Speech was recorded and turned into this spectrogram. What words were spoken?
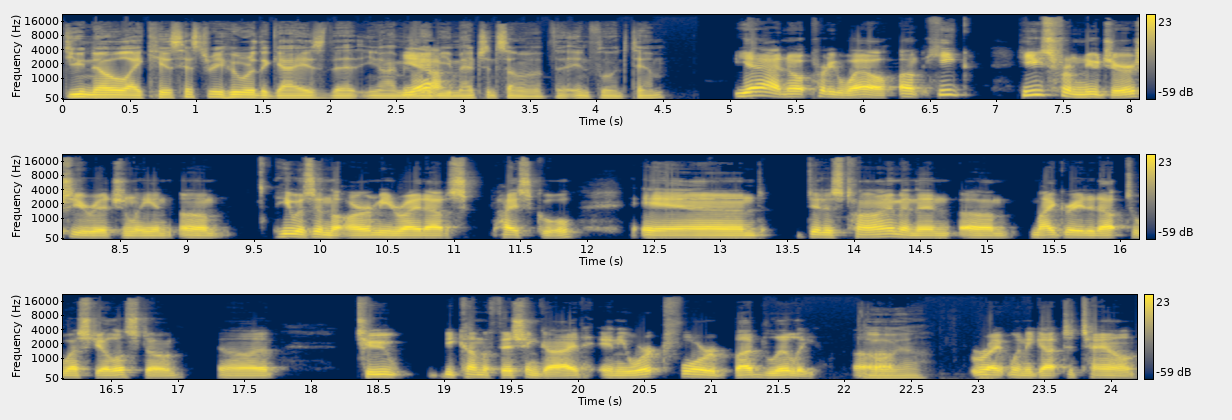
do you know like his history? Who were the guys that, you know, I mean yeah. maybe you mentioned some of that influenced him? Yeah, I know it pretty well. Um, he he's from New Jersey originally and um, he was in the army right out of high school and did his time and then um, migrated out to West Yellowstone uh, to become a fishing guide, and he worked for Bud Lilly. Uh, oh yeah. Right when he got to town,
